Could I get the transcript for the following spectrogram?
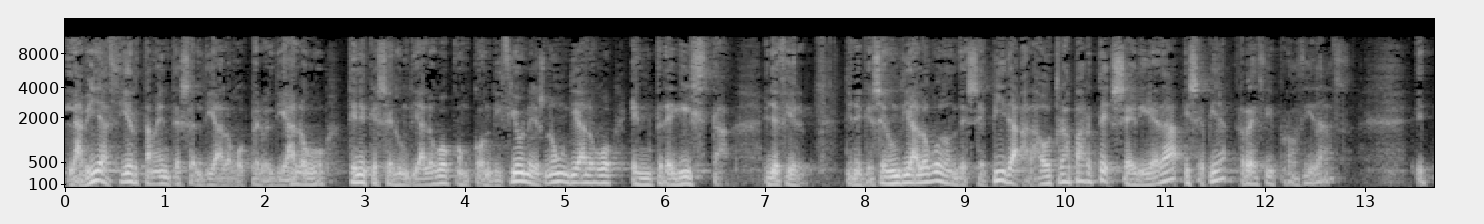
La vía ciertamente es el diálogo, pero el diálogo tiene que ser un diálogo con condiciones, no un diálogo entreguista. Es decir, tiene que ser un diálogo donde se pida a la otra parte seriedad y se pida reciprocidad.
